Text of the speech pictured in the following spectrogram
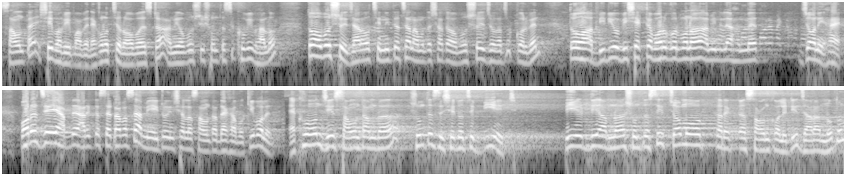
সাউন্ডটায় সেভাবেই পাবেন। এখন হচ্ছে র ভয়েসটা আমি অবশ্যই শুনতেছি, খুবই ভালো। তো অবশ্যই যারা হচ্ছে নিতে চান আমাদের সাথে অবশ্যই যোগাযোগ করবেন। তো ভিডিও বেশি একটা বড় করব না আমি নীলা আহমেদ জনি হ্যাঁ। পরের যে আপনার আরেকটা সেট আছে, আমি এইটা ইনশাল্লাহ সাউন্ডটা দেখাবো। কি বলেন? এখন যে সাউন্ডটা আমরা শুনতেছি, সেটা হচ্ছে বিএড বিএড দিয়ে আমরা শুনতেছি চমৎকার একটা সাউন্ড কোয়ালিটি যারা নতুন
